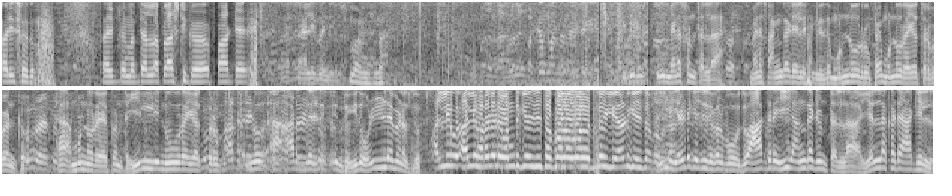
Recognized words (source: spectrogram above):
ಅರಿಸೋದು. ಅರಿಪೆ ಮತ್ತೆಲ್ಲ ಪ್ಲಾಸ್ಟಿಕ್ ಪಾಟೆ. ಅಲ್ಲಿ ಬಂದಿದೆ ಬಂದ ಇದು ಈ ಮೆಣಸು ಉಂಟಲ್ಲ? ಮೆಣಸು ಅಂಗಡಿಯಲ್ಲಿ ಸಿಗ್ತದೆ ಮುನ್ನೂರು ರೂಪಾಯಿ ಮುನ್ನೂರೈವತ್ತು ರೂಪಾಯಿ ಉಂಟು. ಹಾಂ ಮುನ್ನೂರೈವತ್ತು ಉಂಟು. ಇಲ್ಲಿ ನೂರೈವತ್ತು ರೂಪಾಯಿ ನೂ ಆ, ಅರ್ಧ ಉಂಟು ಇದು ಒಳ್ಳೆ ಮೆಣಸು. ಅಲ್ಲಿ ಅಲ್ಲಿ ಹೊರಗಡೆ ಒಂದು ಕೆಜಿ ತಗೊಳ್ಳೋ ಬದಲು ಇಲ್ಲಿ ಎರಡು ಕೆಜಿ ತಗೊಳ್ಳಿ ಇಲ್ಲಿ ಎರಡು ಕೆ ಜಿ ತಗೊಳ್ಬೋದು. ಆದರೆ ಈ ಅಂಗಡಿ ಉಂಟಲ್ಲ ಎಲ್ಲ ಕಡೆ ಆಗಿಲ್ಲ.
